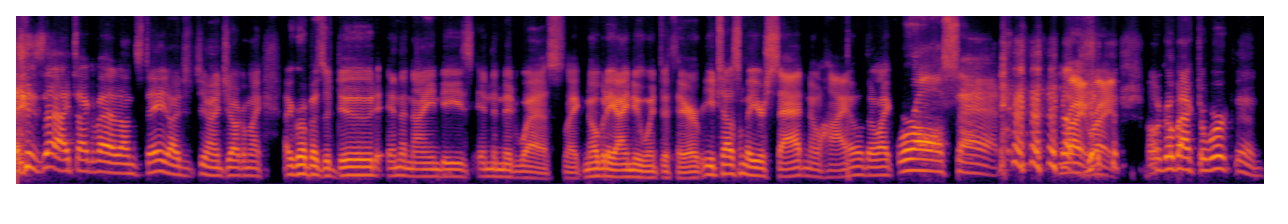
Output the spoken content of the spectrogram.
I talk about it on stage. I just, you know, I joke. I'm like, I grew up as a dude in the 90s in the Midwest. Like nobody I knew went to therapy. You tell somebody you're sad in Ohio, they're like, we're all sad. right, right. I'll go back to work then.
